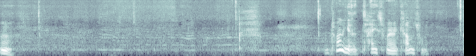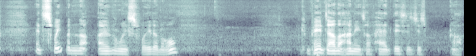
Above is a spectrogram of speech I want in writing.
Hmm. I'm trying to get the taste where it comes from. It's sweet but not overly sweet at all. Compared to other honeys I've had, this is just oh,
